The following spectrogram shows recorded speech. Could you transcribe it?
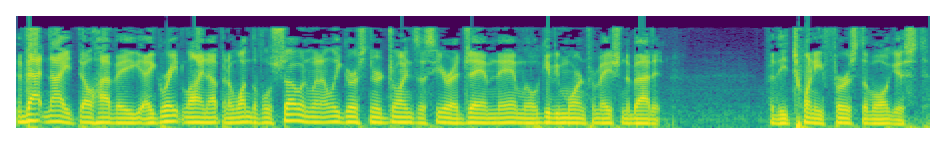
that night they'll have a, a great lineup and a wonderful show. And when Eli Gerstner joins us here at JMNAM, we'll give you more information about it for the 21st of August.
